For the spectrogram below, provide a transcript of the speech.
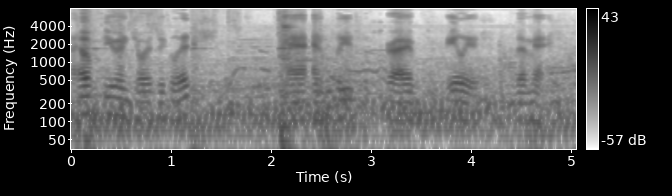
I hope you enjoyed the glitch, and please subscribe to Alias the Mess.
